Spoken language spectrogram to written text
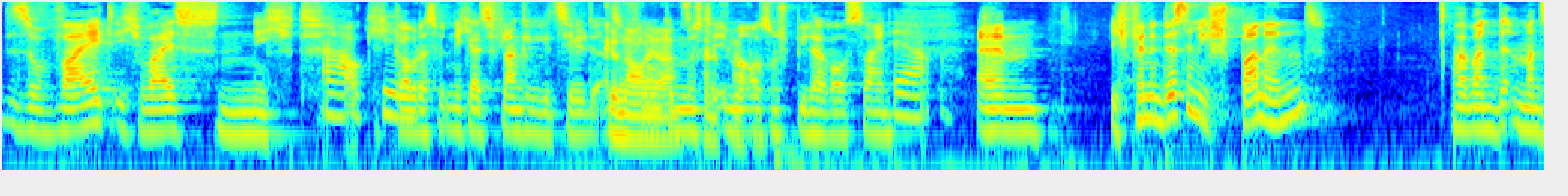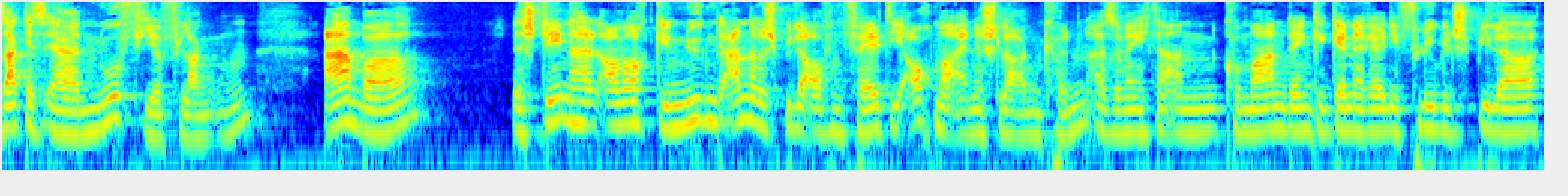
Soweit ich weiß nicht. Ah, okay. Ich glaube, das wird nicht als Flanke gezählt. Also Genau, Flanke ja, müsste immer Flanke. aus dem Spiel heraus sein. Ja. Ähm, ich finde das nämlich spannend, weil man, man sagt jetzt ja nur vier Flanken, aber es stehen halt auch noch genügend andere Spieler auf dem Feld, die auch mal eine schlagen können. Also wenn ich da an Coman denke, generell die Flügelspieler,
